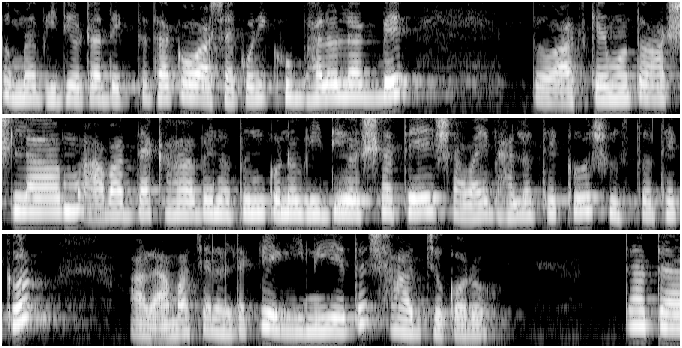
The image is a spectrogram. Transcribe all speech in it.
তোমরা ভিডিওটা দেখতে থাকো, আশা করি খুব ভালো লাগবে। তো আজকের মতো আসলাম, আবার দেখা হবে নতুন কোনো ভিডিওর সাথে। সবাই ভালো থেকো, সুস্থ থেকো, আর আমার চ্যানেলটাকে এগিয়ে নিয়ে যেতে সাহায্য করো। টাটা!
